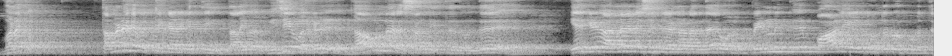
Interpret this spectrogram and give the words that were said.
வணக்கம். தமிழக வெற்றி கழகத்தின் தலைவர் விஜய் அவர்கள் கவர்னரை சந்தித்தது வந்து ஏற்கனவே அண்ணா யூனிவர்சிட்டியில் நடந்த ஒரு பெண்ணுக்கு பாலியல் தொந்தரவு கொடுத்த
